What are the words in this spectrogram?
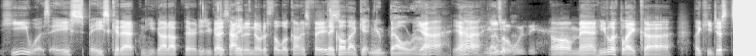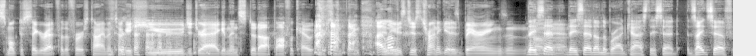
he was a space cadet when he got up there. Did you guys they, happen they, to notice the look on his face? They call that getting your hmm. bell rung. Yeah, yeah. yeah he, a little woozy. Oh man, he looked like uh, like he just smoked a cigarette for the first time and took a huge drag and then stood up off a couch or something. I and love, he was just trying to get his bearings. And they oh, said man. they said on the broadcast they said Zaitsev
